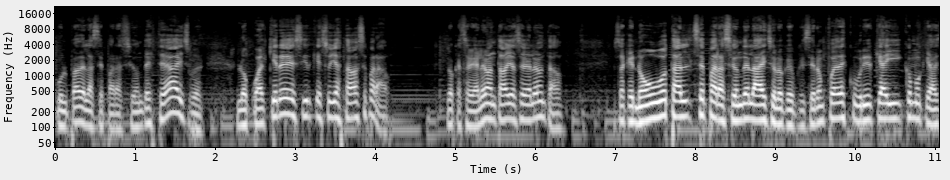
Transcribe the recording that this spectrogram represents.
culpa de la separación de este iceberg, lo cual quiere decir que eso ya estaba separado lo que se había levantado ya se había levantado. O sea que no hubo tal separación del ice, lo que quisieron fue descubrir que ahí como que... Hay,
